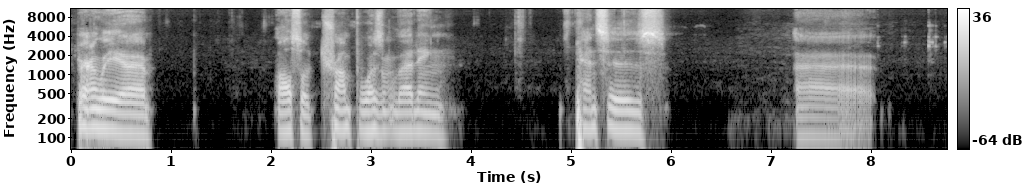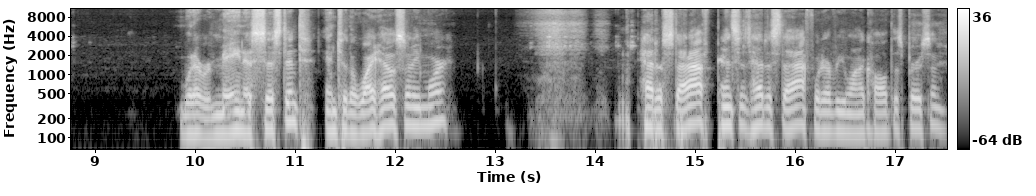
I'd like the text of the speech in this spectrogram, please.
Apparently, uh, also Trump wasn't letting Pence's uh, whatever main assistant into the White House anymore. Head of staff, Pence's head of staff, whatever you want to call this person.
